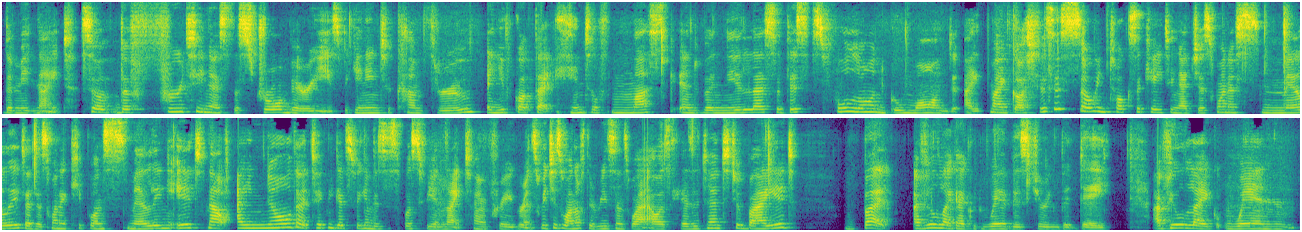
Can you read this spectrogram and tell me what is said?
the midnight. So the fruitiness, the strawberry is beginning to come through, and you've got that hint of musk and vanilla. So this is full on gourmand. I my gosh, this is so intoxicating. I just want to smell it. I just want to keep on smelling it. Now I know that technically speaking, this is supposed to be a nighttime fragrance, which is one of the reasons why I was hesitant to buy it. But I feel like I could wear this during the day. I feel like when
